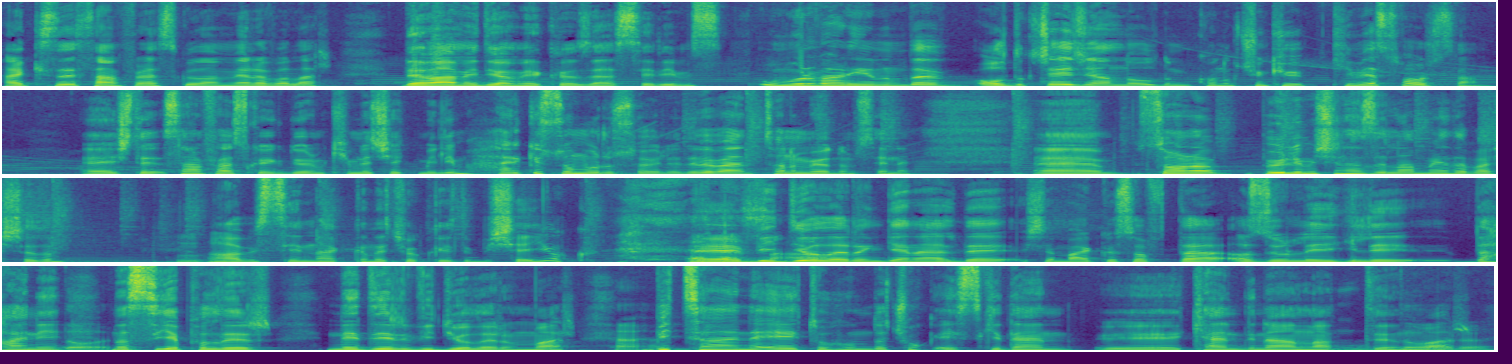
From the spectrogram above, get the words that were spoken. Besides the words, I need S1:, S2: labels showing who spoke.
S1: Herkese San Francisco'dan merhabalar. Devam ediyor Amerika özel serimiz. Umur var yanımda. Oldukça heyecanlı olduğum bir konuk. Çünkü kime sorsam e, işte San Francisco'ya gidiyorum kimle çekmeliyim. Herkes Umur'u söyledi ve ben tanımıyordum seni. E, sonra bölüm için hazırlanmaya da başladım. Abi senin hakkında çok kötü bir şey yok. Ee, videoların genelde işte Microsoft'ta Azure'la ilgili daha hani
S2: Doğru.
S1: nasıl yapılır, nedir videolarım var. bir tane e-tohumda çok eskiden e, kendini anlattığın
S2: Doğru.
S1: var.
